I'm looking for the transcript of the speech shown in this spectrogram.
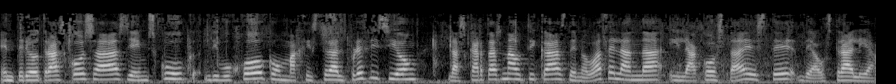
Entre otras cosas, James Cook dibujó con magistral precisión las cartas náuticas de Nueva Zelanda y la costa este de Australia.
